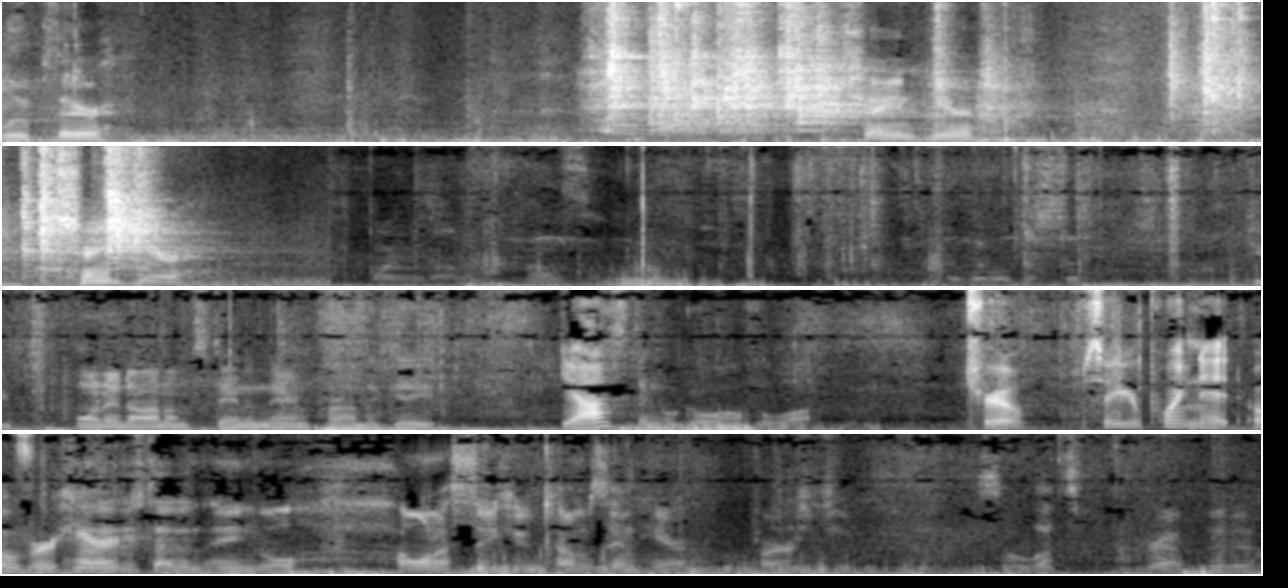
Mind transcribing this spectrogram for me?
loop there. Chain here, chain here. If you point it on, I'm standing there in front of the gate. Yeah, This thing will go off a lot. true. So you're pointing it over Here, here. just at an angle. I want to see who comes in here first. So let's grab this.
